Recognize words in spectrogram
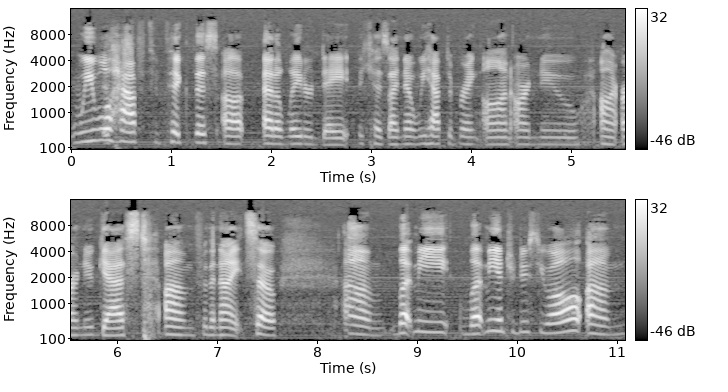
we will have to pick this up at a later date because I know we have to bring on our new uh, our new guest um, for the night. So um, let me let me introduce you all. Um,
